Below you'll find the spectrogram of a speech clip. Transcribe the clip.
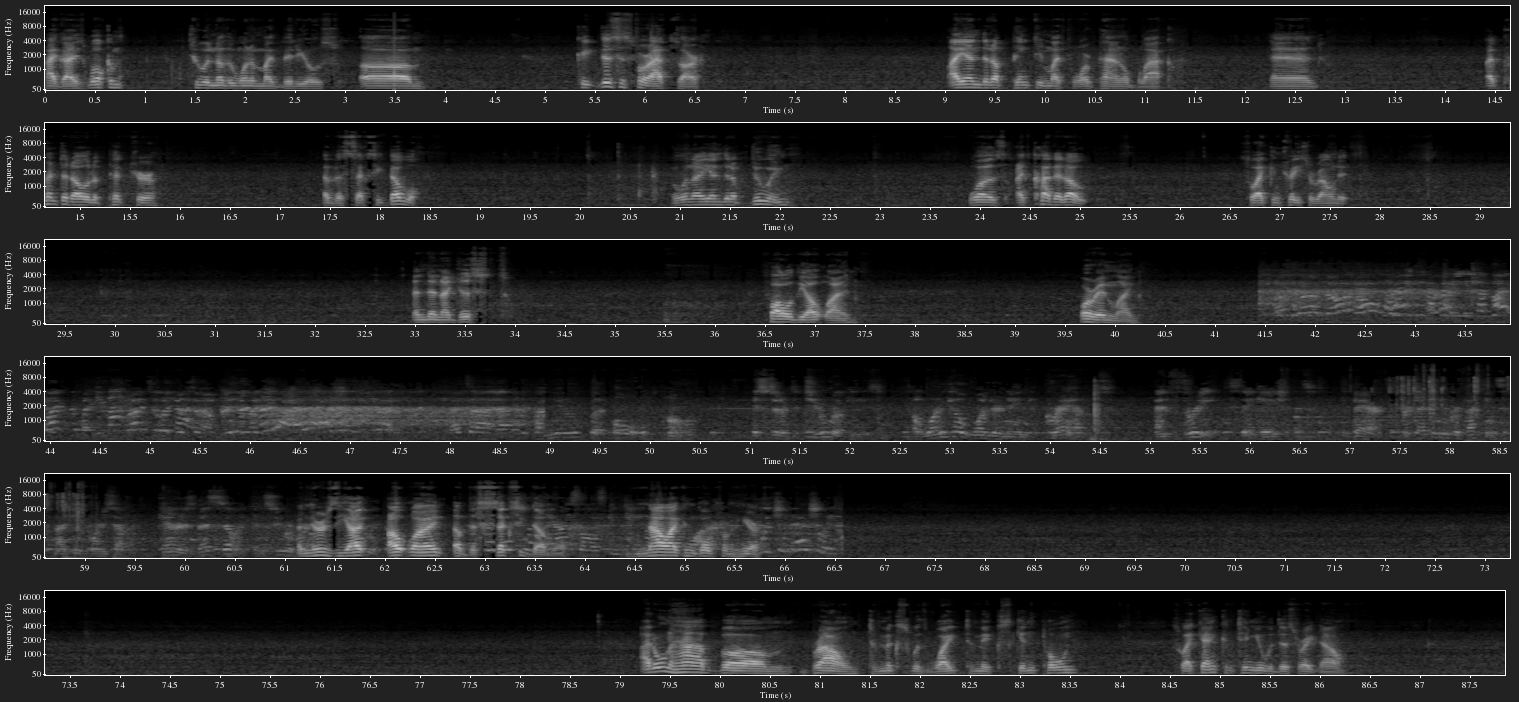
Hi guys, welcome to another one of my videos. Um, okay, this is for Atzar. I ended up painting my floor panel black. And I printed out a picture of a sexy double. And what I ended up doing was I cut it out so I can trace around it. And then I just follow the outline or inline. New but old home is stood up to two rookies, a one-kill wonder named Grams, and three staycations. And perfecting since 1947. Canada's best-selling consumer. And there's the out outline of the sexy double. Now I can go from here. I don't have um, brown to mix with white to make skin tone. So I can't continue with this right now.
